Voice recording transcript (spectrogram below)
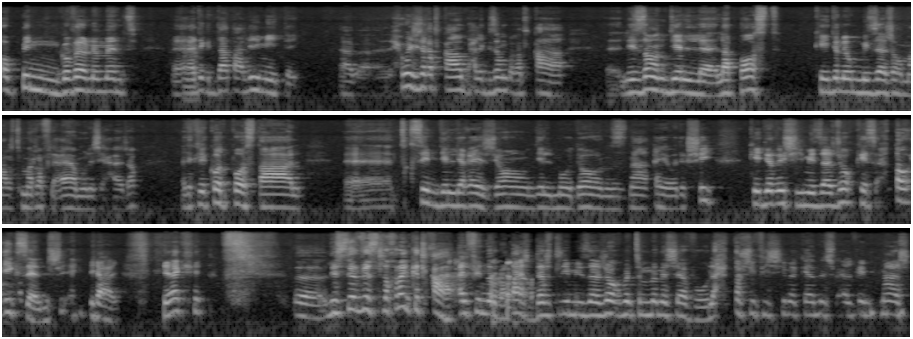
open government هذيك ال data limitée الحوايج اللي غتلقاهم بحال exemple غتلقى les zones ديال la poste كيدير لهم mise à jour مره مرة في العام ولا شي حاجة. هذيك les codes postaux التقسيم ديال les régions ديال المدن والزناقي وهذاك الشيء. كيدير لي شي mise à jour كيحطوا Excel ماشي API ياك؟ les services الأخرين كتلقاه 2014 درت les mises à jour من تما ما شافوه. ولا حطوا شي fichier ما كاملش في 2012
